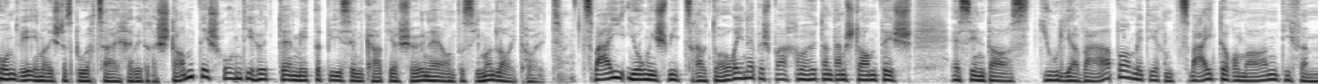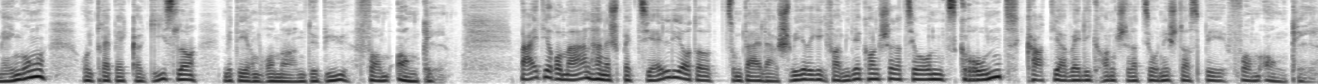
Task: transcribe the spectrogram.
und wie immer ist das Buchzeichen wieder eine Stammtischrunde heute. Mit dabei sind Katja Schönherr und Simon Leuthold. Zwei junge Schweizer Autorinnen besprechen wir heute an dem Stammtisch. Es sind das Julia Werber mit ihrem zweiten Roman Die Vermengung und Rebecca Giesler mit ihrem Roman Debüt vom Onkel. Beide Romane haben eine spezielle oder zum Teil auch schwierige Familienkonstellation. Das Grund, Katja, welche Konstellation ist das bei vom Onkel?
